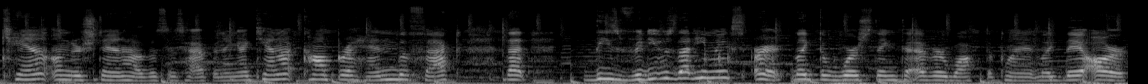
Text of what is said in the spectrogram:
can't understand how this is happening. I cannot comprehend the fact that these videos that he makes are like the worst thing to ever walk the planet. Like they are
